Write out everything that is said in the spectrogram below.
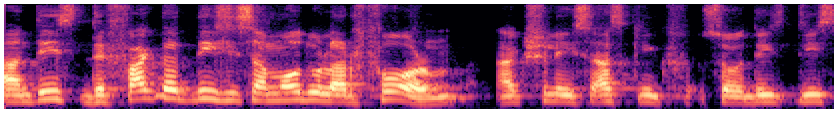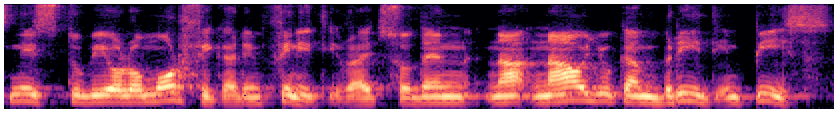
and this, the fact that this is a modular form actually is asking, so this, this needs to be holomorphic at infinity, right? So then now, now you can breathe in peace,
